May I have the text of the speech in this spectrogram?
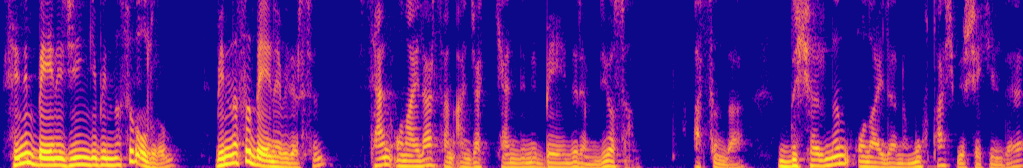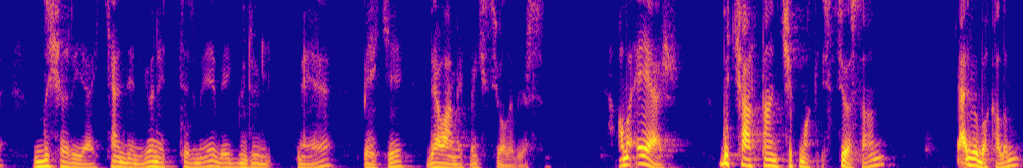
senin beğeneceğin gibi nasıl olurum? Beni nasıl beğenebilirsin? Sen onaylarsan ancak kendimi beğenirim diyorsan aslında dışarının onaylarına muhtaç bir şekilde dışarıya kendini yönettirmeye ve güdülmeye belki devam etmek istiyor olabilirsin. Ama eğer bu çarktan çıkmak istiyorsan gel bir bakalım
